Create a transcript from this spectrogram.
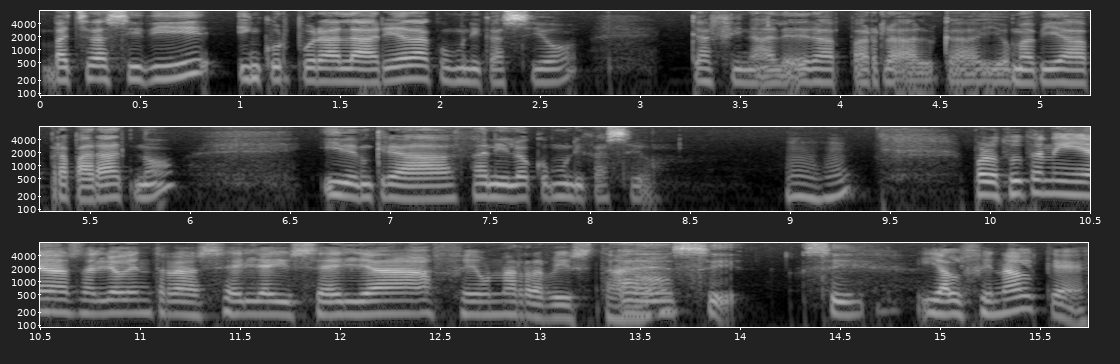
vaig decidir incorporar l'àrea de comunicació, que al final era per el que jo m'havia preparat, no? I vam crear Zanilo Comunicació. Mhm. -huh. Però tu tenies allò entre cella i cella fer una revista, no? Eh, sí, sí. I al final què?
